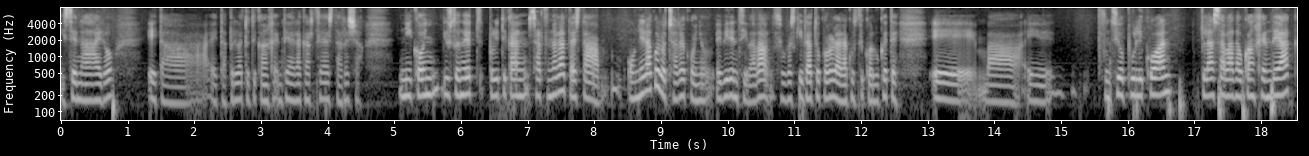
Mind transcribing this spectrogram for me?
izena ero, eta, eta privatutikan jentea erakartzea ez da erresa. Nik oin justen dut politikan sartzen dela, eta ez da onerako ero txarreko, ino, evidentzi bada, zeurazki datu korrela erakustiko lukete, e, ba, e, funtzio publikoan plaza bat daukan jendeak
